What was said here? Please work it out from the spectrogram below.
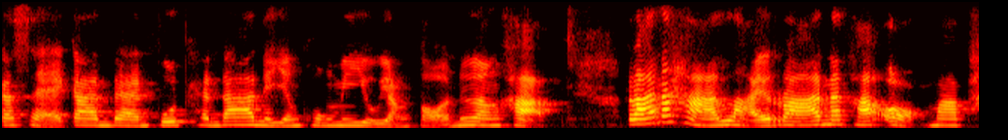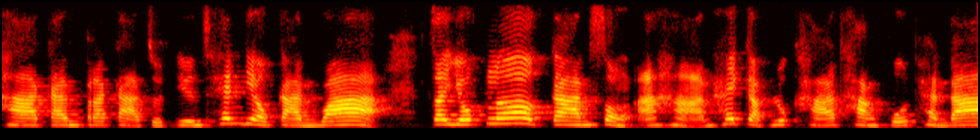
กระแสการแบนฟู้ดแพนด้าเนี่ยยังคงมีอยู่อย่างต่อเนื่องค่ะ ร้านอาหารหลายร้านนะคะ ออกมาพาการประกาศจุดยืนเช่นเดียวกันว่า จะยกเลิกการส่งอาหารให้กับลูกค้าทาง Food Panda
